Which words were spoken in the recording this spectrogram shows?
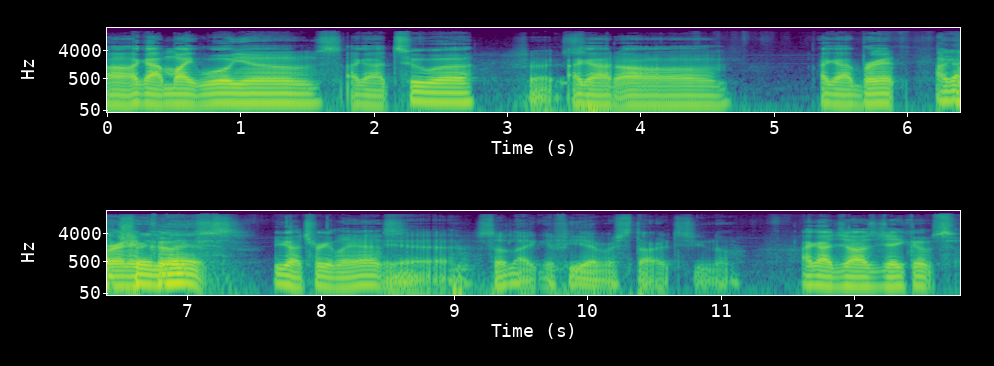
Uh, I got Mike Williams. I got Tua. Facts. I got um, I got Brent. I got Brandon Trey Cooks. Lance. You got Trey Lance. Yeah. So like if he ever starts, you know, I got Josh Jacobs,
